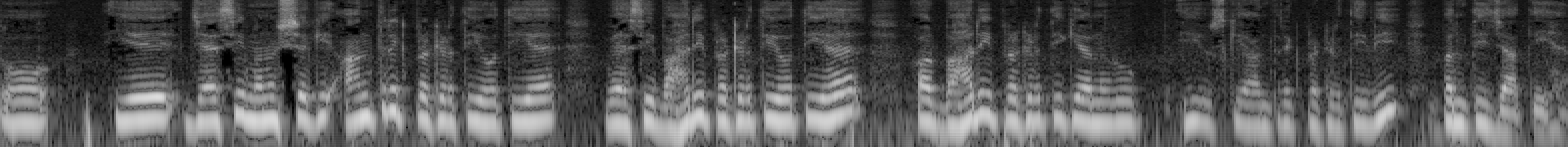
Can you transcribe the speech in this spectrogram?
तो ये जैसी मनुष्य की आंतरिक प्रकृति होती है वैसी बाहरी प्रकृति होती है और बाहरी प्रकृति के अनुरूप ही उसकी आंतरिक प्रकृति भी बनती जाती है।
